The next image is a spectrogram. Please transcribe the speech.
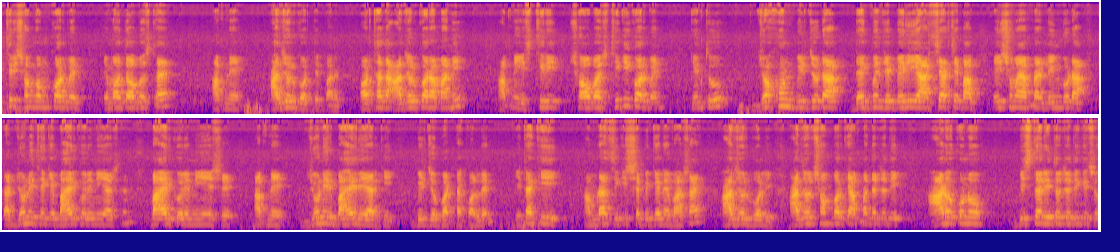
স্ত্রী সঙ্গম করবেন, এমত অবস্থায় আপনি আজল করতে পারেন। অর্থাৎ আজল করা মানে আপনি স্ত্রী সহবাস ঠিকই করবেন, কিন্তু যখন বীর্যটা দেখবেন যে বেরিয়ে আসছে আসছে বা এই সময় আপনার লিঙ্গটা তার জনি থেকে বাহির করে নিয়ে আসলেন, বাহির করে নিয়ে এসে আপনি জনির বাহিরে আর কি বীর্যপাতটা করলেন। এটা কি আমরা চিকিৎসা বিজ্ঞানের ভাষায় আজল বলি? আজল সম্পর্কে আপনাদের যদি আরও কোনো বিস্তারিত যদি কিছু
